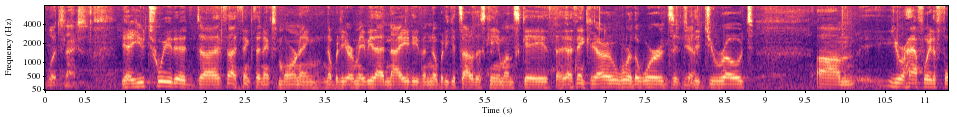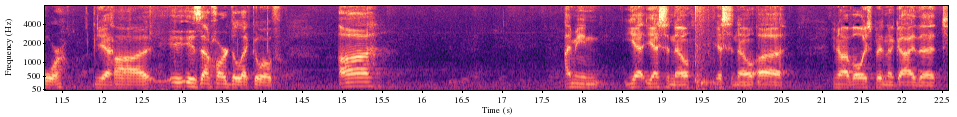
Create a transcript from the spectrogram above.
what's next. Yeah, you tweeted. Uh, I think the next morning, nobody, or maybe that night, even nobody gets out of this game unscathed. I think uh, were the words that, yeah. that you wrote. Um, you were halfway to four. Yeah. Uh, is that hard to let go of? Uh, I mean, yeah, yes and no. Yes and no. Uh, you know, I've always been a guy that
